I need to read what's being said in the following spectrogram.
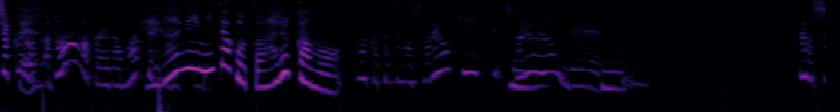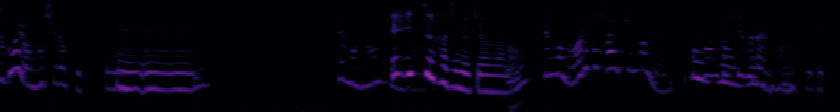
ちゃ苦労あドラマか映画になって。手る紙見たことあるかも、なんか私もそれを聞いてそれを読んで、うん、でもすごい面白くって、うんうんうんでもなんてえいつ初めて読んだの？えもうね割と最近なんだよね。ここ半年ぐらいの話で、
